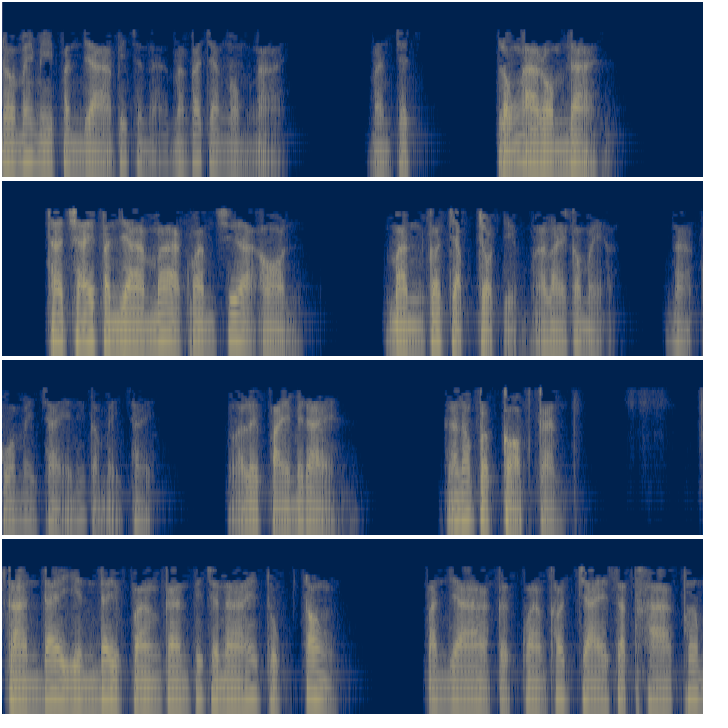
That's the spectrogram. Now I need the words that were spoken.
โดยไม่มีปัญญาพิจารณา มันก็จะงมงาย มันจะหลงอารมณ์ได้ ถ้าใช้ปัญญามากความเชื่ออ่อน มันก็จับจดอยู่อะไรก็ไม่น่ากลัวไม่ใช่อันนี้ก็ไม่ใช่ก็เลยไปไม่ได้แล้วต้องประกอบกัน การได้ยินได้ฟังการพิจารณาให้ถูกต้อง ปัญญาเกิดความเข้าใจศรัทธาเพิ่ม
